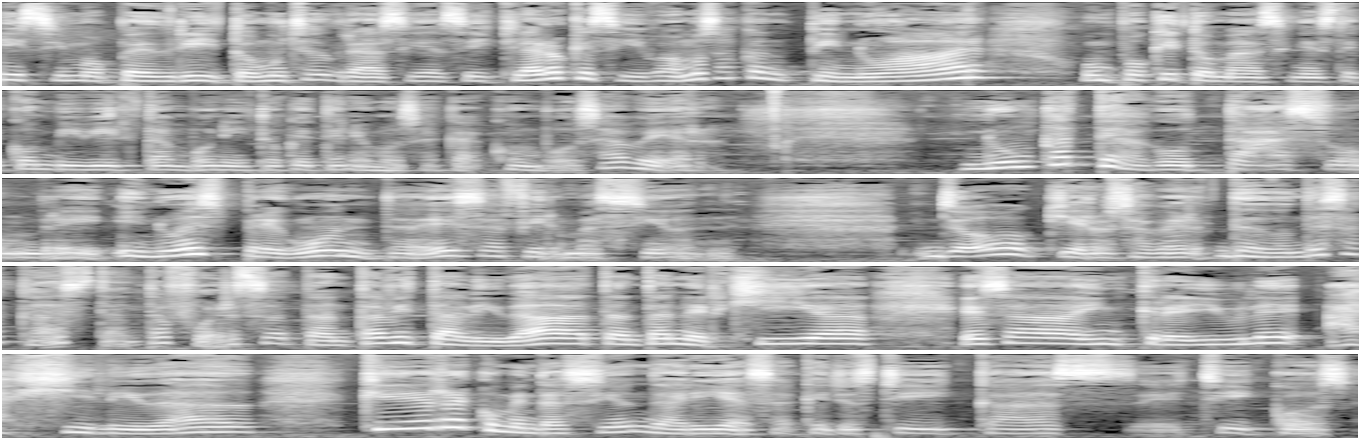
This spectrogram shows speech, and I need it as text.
Buenísimo, Pedrito, muchas gracias. Y claro que sí, vamos a continuar un poquito más en este convivir tan bonito que tenemos acá con vos. A ver, nunca te agotas, hombre, y no es pregunta, es afirmación. Yo quiero saber de dónde sacas tanta fuerza, tanta vitalidad, tanta energía, esa increíble agilidad. ¿Qué recomendación darías a aquellos chicas, eh, chicos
